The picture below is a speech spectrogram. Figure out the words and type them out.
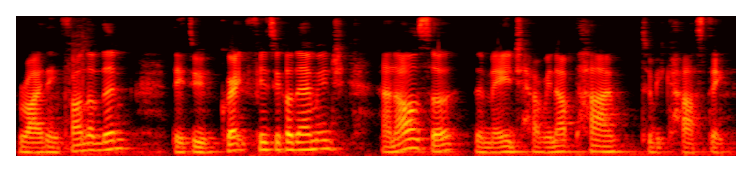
right in front of them. They do great physical damage, and also the mage have enough time to be casting.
